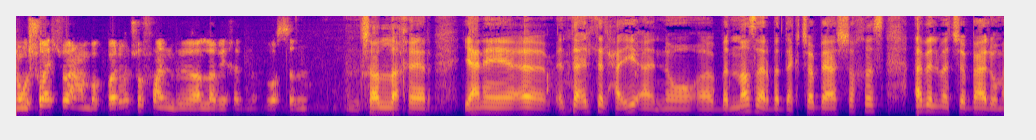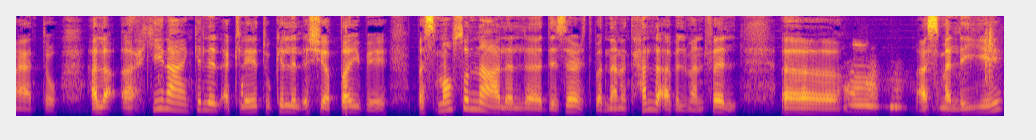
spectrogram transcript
وشوي شوي عم بكبر. ونشوف وين الله بياخذنا بيوصلنا إن شاء الله خير. يعني آه أنت قلت الحقيقة إنه آه بالنظر بدك تشبع الشخص قبل ما تشبع له معدته هلأ آه، حكينا عن كل الأكلات وكل الأشياء الطيبة بس ما وصلنا على ال dessert. بدنا نتحلى قبل ما نفل. آه اسمليه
